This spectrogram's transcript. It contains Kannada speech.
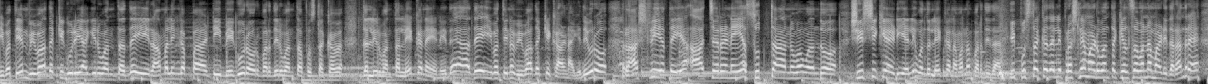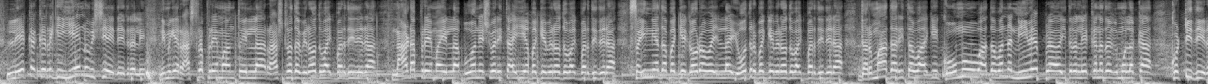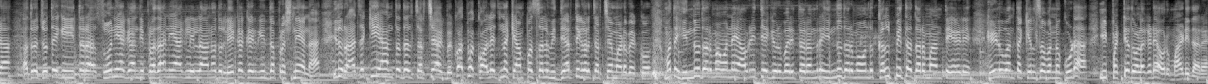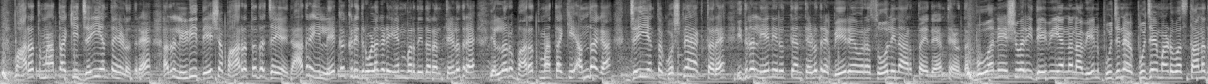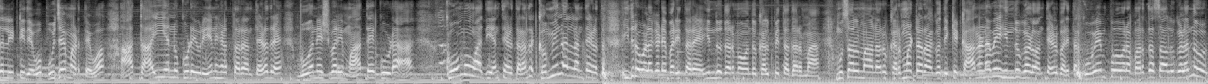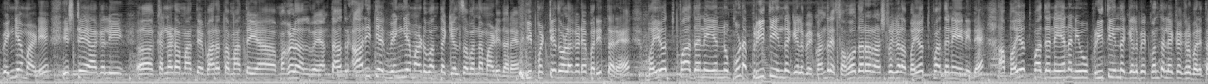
ಇವತ್ತೇನು ವಿವಾದಕ್ಕೆ ಗುರಿಯಾಗಿರುವಂಥದ್ದೇ ಈ ರಾಮಲಿಂಗಪ್ಪ ಟಿ. ಬೇಗೂರ್ ಅವರು ಬರೆದಿರುವಂಥ ಪುಸ್ತಕದಲ್ಲಿರುವಂಥ ಲೇಖನ ಏನಿದೆ, ಅದೇ ಇವತ್ತಿನ ವಿವಾದಕ್ಕೆ ಕಾರಣ ಆಗಿದೆ. ಇವರು ರಾಷ್ಟ್ರೀಯತೆಯ ಆಚರಣೆಯ ಸುತ್ತ ಅನ್ನುವ ಒಂದು ಶೀರ್ಷಿಕೆ ಅಡಿಯಲ್ಲಿ ಒಂದು ಲೇಖನವನ್ನು ಬರೆದಿದ್ದಾರೆ. ಈ ಪುಸ್ತಕದಲ್ಲಿ ಪ್ರಶ್ನೆ ಮಾಡುವಂಥ ಕೆಲಸವನ್ನ ಮಾಡಿದ್ದಾರೆ. ಅಂದ್ರೆ ಲೇಖಕರಿಗೆ ಏನು ವಿಷಯ ಇದೆ ಇದರಲ್ಲಿ? ನಿಮಗೆ ರಾಷ್ಟ್ರ ಪ್ರೇಮ ಅಂತೂ ಇಲ್ಲ, ರಾಷ್ಟ್ರದ ವಿರೋಧವಾಗಿ ಬರೆದಿದ್ದೀರಾ? ನಾಡ ಪ್ರೇಮ ಇಲ್ಲ, ಭುವನೇಶ್ವರಿ ತಾಯಿಯ ಬಗ್ಗೆ ವಿರೋಧವಾಗಿ ಬರೆದಿದ್ದೀರಾ? ಸೈನ್ಯದ ಬಗ್ಗೆ ಗೌರವ ಇಲ್ಲ, ಯೋಧರ ಬಗ್ಗೆ ವಿರೋಧವಾಗಿ ಬರೆದಿದ್ದೀರಾ? ಧರ್ಮಾಧಾರಿತವಾಗಿ ಕೋಮುವಾದವನ್ನು ನೀವೇ ಇದರ ಲೇಖನದ ಮೂಲಕ ಕೊಟ್ಟಿದ್ದೀರಾ? ಅದರ ಜೊತೆಗೆ ಈ ಥರ ಸೋನಿಯಾ ಗಾಂಧಿ ಪ್ರಧಾನಿ ಆಗಲಿಲ್ಲ ಅನ್ನೋದು ಲೇಖಕರಿಗಿದ್ದ ಪ್ರಶ್ನೆಯನ್ನ ಇದು ರಾಜಕೀಯ ಹಂತದಲ್ಲಿ ಚರ್ಚೆ ಆಗಬೇಕು ಅಥವಾ ಕಾಲೇಜ್ನ ಕ್ಯಾಂಪಸ್ಸಲ್ಲಿ ವಿದ್ಯಾರ್ಥಿಗಳು ಚರ್ಚೆ ಮಾಡಬೇಕು? ಮತ್ತು ಹಿಂದೂ ಧರ್ಮವನ್ನೇ ಯಾವ ರೀತಿಯಾಗಿ ಇವರು ಬರೀತಾರೆ ಅಂದರೆ ಹಿಂದೂ ಧರ್ಮ ಒಂದು ಕಲ್ಪಿತ ಧರ್ಮ ಅಂತ ಹೇಳಿ ಹೇಳುವಂಥ ಕೆಲಸವನ್ನು ಕೂಡ ಈ ಪಠ್ಯದ ಒಳಗಡೆ ಅವರು ಮಾಡಿದ್ದಾರೆ. ಭಾರತ್ ಮಾತಾ ಕಿ ಜೈ ಅಂತ ಹೇಳಿದ್ರೆ ಅದರಲ್ಲಿ ಇಡೀ ದೇಶ ಭಾರತದ ಜಯ ಇದೆ. ಆದರೆ ಈ ಲೇಖಕರು ಇದ್ರೊಳಗಡೆ ಏನು ಬರೆದಿದ್ದಾರೆ ಅಂತ ಹೇಳಿದ್ರೆ, ಎಲ್ಲರೂ ಭಾರತ್ ಮಾತಾಕಿ ಅಂದಾಗ ಜೈ ಅಂತ ಘೋಷಣೆ ಹಾಕ್ತಾರೆ. ಇದರಲ್ಲಿ ಏನಿರುತ್ತೆ ಅಂತ ಹೇಳಿದ್ರೆ ಬೇರೆಯವರ ಸೋಲಿನ ಅರ್ಥ ಇದೆ ಅಂತ ಹೇಳ್ತಾರೆ. ಭುವನೇಶ್ವರಿ ದೇವಿಯನ್ನು ನಾವೇನು ಪೂಜನೆ, ಪೂಜೆ ಮಾಡುವ ಸ್ಥಾನದಲ್ಲಿ ಇಟ್ಟಿದ್ದೇವೋ, ಪೂಜೆ ಮಾಡ್ತೇವೋ, ಆ ತಾಯಿಯನ್ನು ಕೂಡ ಇವ್ರು ಏನು ಹೇಳ್ತಾರೆ ಅಂತ ಹೇಳಿದ್ರೆ, ಭುವನೇಶ್ವರಿ ಮಾತೆ ಕೂಡ ಕೋಮುವಾದಿ ಅಂತ ಹೇಳ್ತಾರೆ. ಅಂದರೆ ಕಮ್ಯುನಲ್ ಅಂತ ಹೇಳ್ತಾರೆ. ಇದರ ಒಳಗಡೆ ಬರೀತಾರೆ, ಹಿಂದೂ ಧರ್ಮ ಒಂದು ಕಲ್ಪಿತ ಧರ್ಮ. ಮುಸಲ್ಮಾನರು ಕರ್ಮಠರಾಗೋದಕ್ಕೆ ಕಾರಣವೇ ಹಿಂದೂಗಳು ಅಂತ ಹೇಳಿ ಬರೀತಾರೆ. ಕುವೆಂಪು ಅವರ ಬರೆದ ಸಾಲುಗಳನ್ನು ವ್ಯಂಗ್ಯ ಮಾಡಿ, ಎಷ್ಟೇ ಆಗಲಿ ಕನ್ನಡ ಮಾತೆ, ಭಾರತ ಮಾತೆಯ ಮಗಳು ಅಲ್ವೇ ಅಂತ ಆದರೆ ಆ ರೀತಿಯಾಗಿ ವ್ಯಂಗ್ಯ ಮಾಡುವಂಥ ಕೆಲಸವನ್ನು ಮಾಡಿದ್ದಾರೆ. ಈ ಪಠ್ಯದೊಳಗಡೆ ಬರೀತಾರೆ, ಭಯೋತ್ಪಾದನೆಯನ್ನು ಕೂಡ ಪ್ರೀತಿಯಿಂದ ಗೆಲ್ಲಬೇಕು. ಅಂದರೆ ಸಹೋದರ ರಾಷ್ಟ್ರಗಳ ಭಯೋತ್ಪಾದನೆ ಏನಿದೆ, ಆ ಭಯೋತ್ಪಾದನೆಯನ್ನು ನೀವು ಪ್ರೀತಿಯಿಂದ ಗೆಲ್ಲಬೇಕು ಅಂತ ಲೇಖಕರು ಬರೀತಾರೆ.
